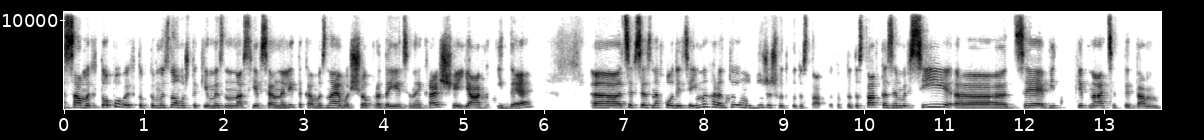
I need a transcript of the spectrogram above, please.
самих топових. Тобто, ми знову ж таки, ми у нас є вся аналітика. Ми знаємо, що продається найкраще, як і де. це все знаходиться, і ми гарантуємо дуже швидку доставку. Тобто, доставка з МФС це від 15 там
